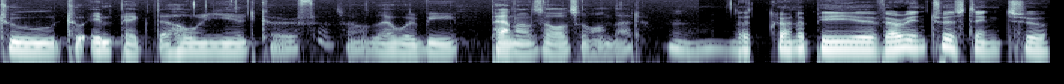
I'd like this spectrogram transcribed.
to, to impact the whole yield curve. So there will be panels also on that. Mm, that's going to be uh, very interesting to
